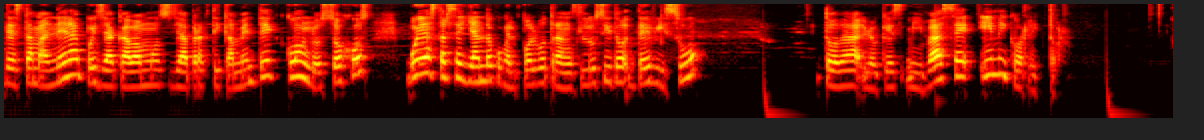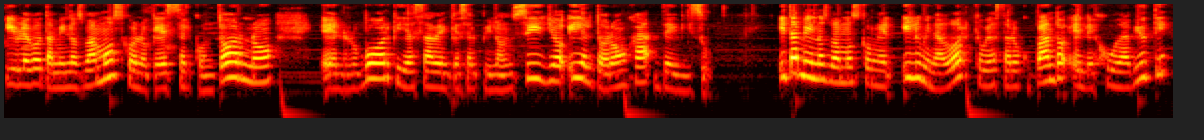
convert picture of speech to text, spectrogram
de esta manera pues ya acabamos ya prácticamente con los ojos. Voy a estar sellando con el polvo translúcido de Bisú toda lo que es mi base y mi corrector. Y luego también nos vamos con lo que es el contorno, el rubor, que ya saben que es el piloncillo, y el toronja de Bisú. Y también nos vamos con el iluminador, que voy a estar ocupando el de Huda Beauty.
